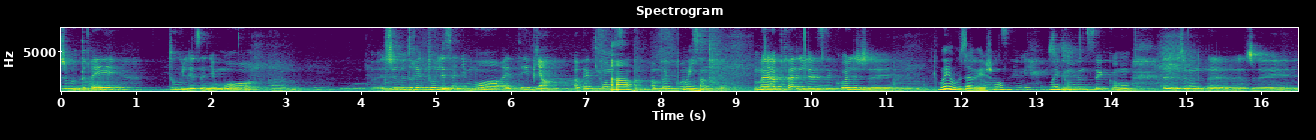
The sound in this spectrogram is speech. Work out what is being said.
je voudrais tous les animaux. euh, je voudrais tous les animaux étaient bien, avec bonne, Ah, avec bonne oui. santé. Mais après les écoles, je, Oui, vous avez j'ai changé. oui. J'ai commencé comme. euh, euh, j'ai-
